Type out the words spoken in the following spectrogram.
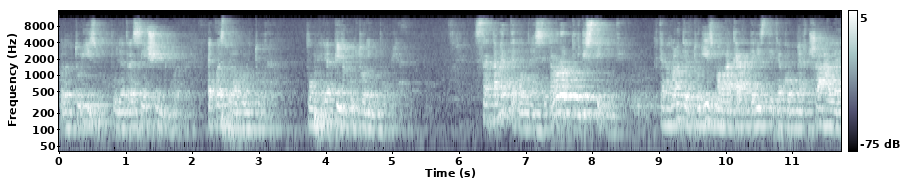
quello del turismo, Puglia 365, e questo della cultura, Puglia, PIL Cultura in Puglia. Strettamente connessi, tra loro pur distinti, perché naturalmente il turismo ha una caratteristica commerciale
